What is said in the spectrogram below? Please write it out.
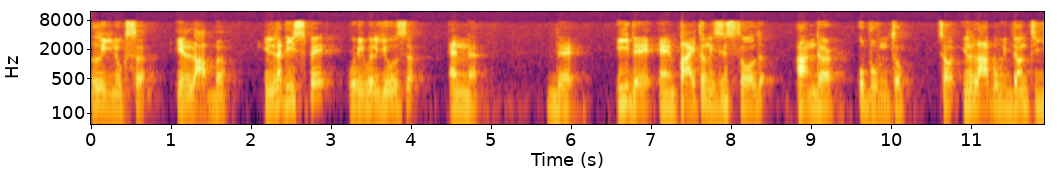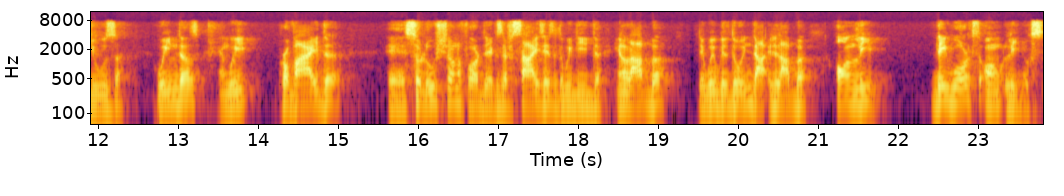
Linux in lab. In LADISPE, we will use, and the IDE and Python is installed under Ubuntu. So in lab, we don't use Windows, and we provide a solution for the exercises that we did in lab, that we will do in, in lab, only they works on Linux.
